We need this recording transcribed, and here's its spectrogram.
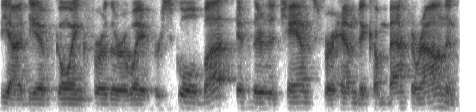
the idea of going further away for school. But if there's a chance for him to come back around and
